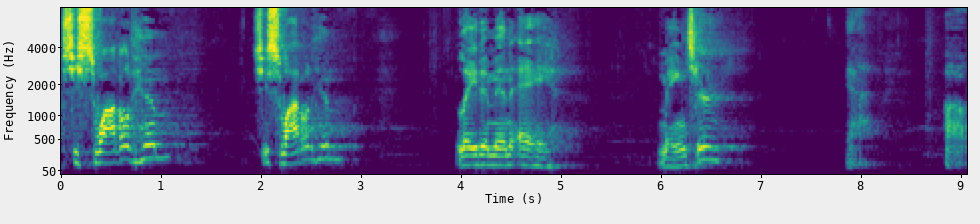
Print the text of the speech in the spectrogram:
She swaddled him. She swaddled him, laid him in a manger. Yeah. Um,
